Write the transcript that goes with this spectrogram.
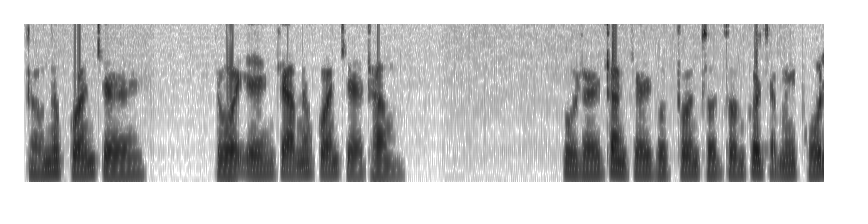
เรานักควรเจอตัวเองจำนักควรเจอทำผู้ใดตั้งใจฝึกตนสอนตนก็จะมีผล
